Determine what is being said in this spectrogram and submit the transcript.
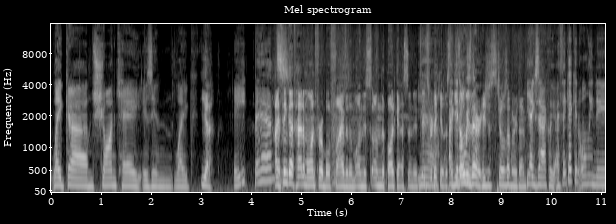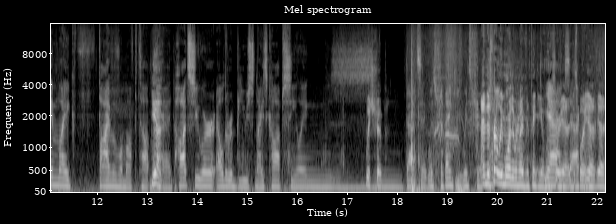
like um, Sean Kay is in like Yeah. eight bands. I think I've had him on for about five of them on this on the podcast, and it's, it's ridiculous. Like he's always only- there. He just shows up every time. Yeah, exactly. I think I can only name like five of them off the top of Yeah. my head. Hot Sewer, Elder Abuse, Nice Cop, Ceilings. Witch Trip. That's it. Witch Trip. Thank you. Witch Trip. And there's probably more that we're not even thinking of. I'm Yeah, sure. Yeah, at this point. Yeah, yeah.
